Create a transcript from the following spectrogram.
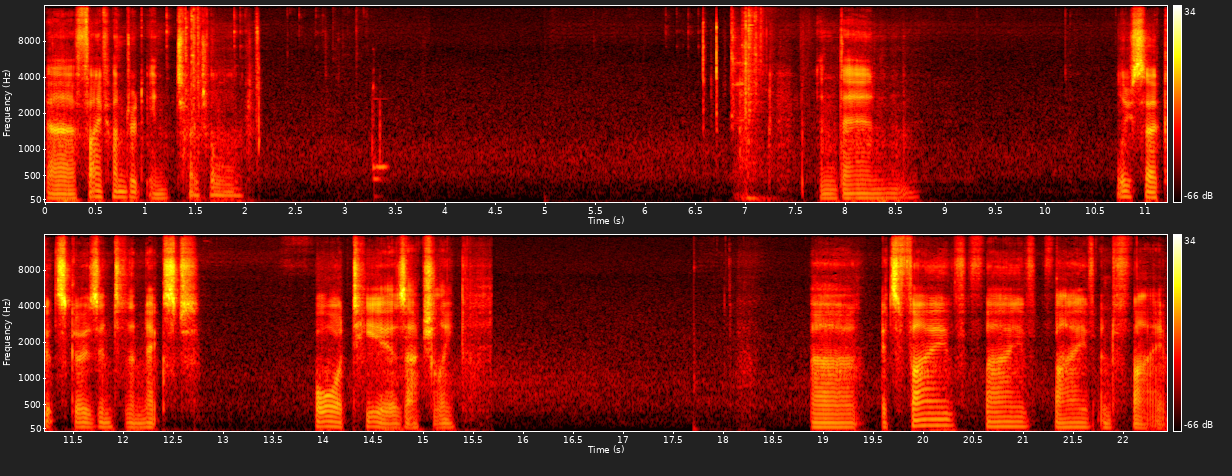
Uh, 500 in total. And then Blue circuits goes into the next four tiers, actually. Uh, it's five, five, five, and five.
